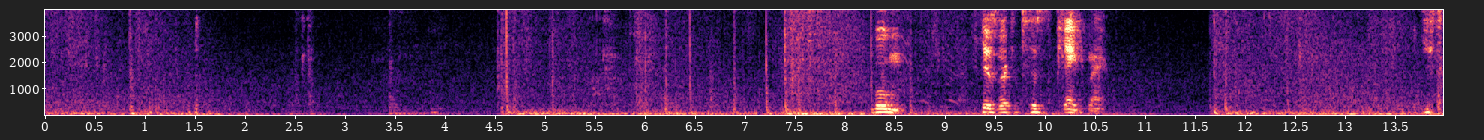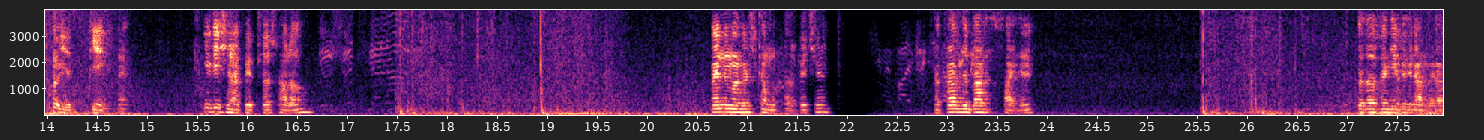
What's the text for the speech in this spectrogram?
Bum. Jezu, jakie to jest piękne. Jakie to jest piękne. Nigdy się napieprzasz, halo? Fajny magoś kamuflaż, wiecie? Naprawdę bardzo fajny. Szkoda, że nie wygramy ra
